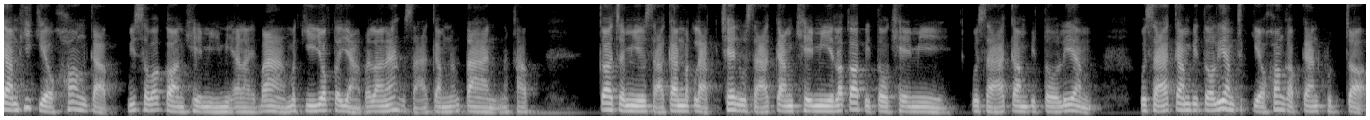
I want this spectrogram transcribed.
กรรมที่เกี่ยวข้องกับวิศวกรเคมีมีอะไรบ้าง เมื่อกี้ยกตัวอย่างไปแล้วนะ อุตสาหกรรมน้ำตาลนะครับ ก็จะมีอุตสาหกรรมหลักๆ เช่น อุตสาหกรรมเคมี แล้วก็ปิโตเคมี อุตสาหกรรมปิโตรเลียม อุตสาหกรรมปิโตรเลียมจะเกี่ยวข้องกับการขุดเจาะ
